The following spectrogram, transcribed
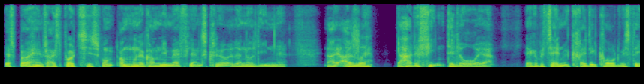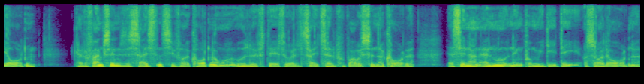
jeg spørger hende faktisk på et tidspunkt, om hun er kommet i mafians klør eller noget lignende. Nej, aldrig. Jeg har det fint, det lover jeg. Jeg kan betale med kreditkort, hvis det er i orden. Kan du fremsende det 16-cifrede kortnummer, udløbsdato og det tre tal på bagsiden af kortet. Jeg sender en anmodning på mit ID, og så er det ordnet.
